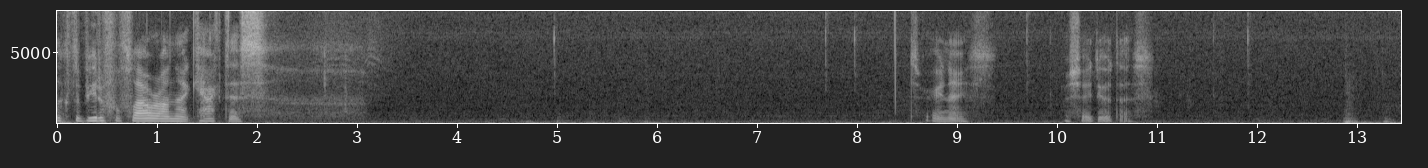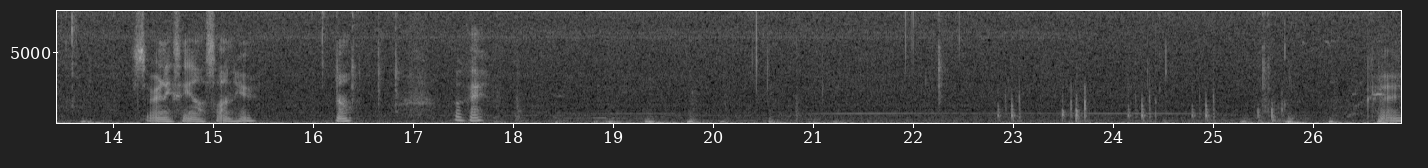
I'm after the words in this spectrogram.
Look at the beautiful flower on that cactus. It's very nice. What should I do with this? Is there anything else on here? No? Okay. Okay.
